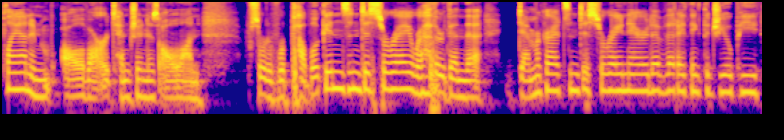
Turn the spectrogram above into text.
plan, and all of our attention is all on sort of Republicans in disarray rather than the Democrats in disarray narrative that I think the GOP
